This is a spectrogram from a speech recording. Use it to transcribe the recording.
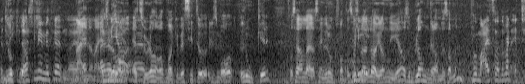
Jeg tror ikke det er så mye med 3D-en å gjøre. Nei, nei, nei. Jeg tror, det, jeg tror det handler om at Michael Bay sitter og, liksom, og runker, og så er han lei av sine runkefantasier, så lager han nye, og så blander han det sammen. For meg så hadde det vært et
